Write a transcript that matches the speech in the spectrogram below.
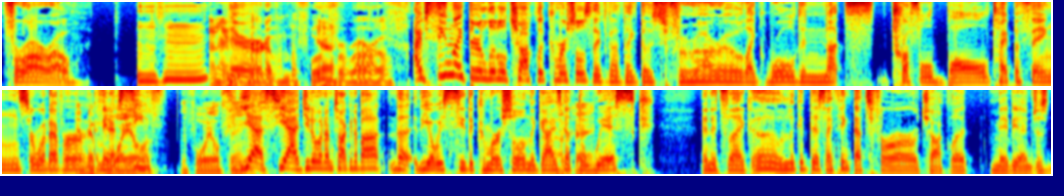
Ferraro. Mm-hmm. I never even They're- heard of them before. Yeah. Ferraro. I've seen like their little chocolate commercials. They've got like those Ferraro like rolled in nuts truffle ball type of things or whatever. And the I mean, foil, I've seen. the foil thing. Yes, yeah. Do you know what I'm talking about? The, you always see the commercial and the guy's got the Okay. whisk, and it's like, oh, look at this. I think that's Ferraro chocolate. Maybe I'm just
